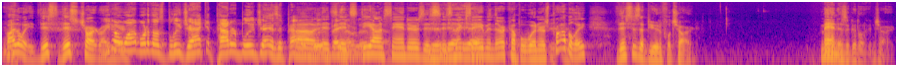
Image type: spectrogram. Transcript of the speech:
By the way, this this chart right here. you don't here. want one of those blue jacket, powder blue jacket. Is it powder Oh, blue? it's baby it's blue? Deion Sanders. It's, Yeah, it's yeah, Nick yeah. Saban. There are a couple winners. Probably. This is a beautiful chart. Man, is a good looking chart.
